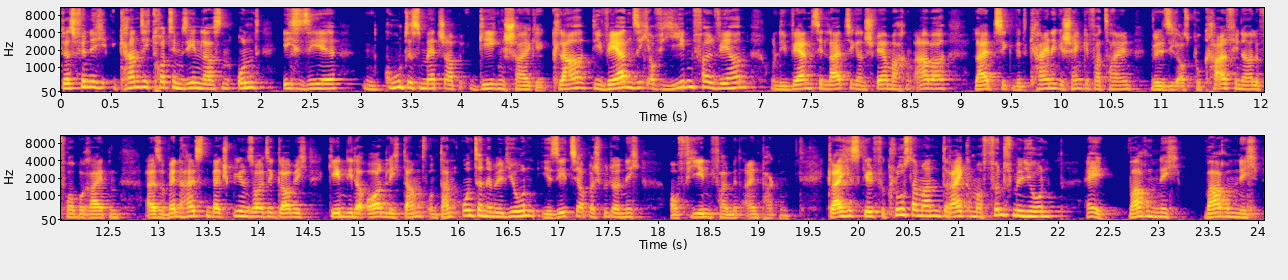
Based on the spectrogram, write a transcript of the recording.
das finde ich, kann sich trotzdem sehen lassen und ich sehe ein gutes Matchup gegen Schalke. Klar, die werden sich auf jeden Fall wehren und die werden es den Leipzigern schwer machen, aber Leipzig wird keine Geschenke verteilen, will sich aufs Pokalfinale vorbereiten. Also, wenn Halstenberg spielen sollte, glaube ich, geben die da ordentlich Dampf und dann unter eine Million, ihr seht es ja, ob er spielt oder nicht, auf jeden Fall mit einpacken. Gleiches gilt für Klostermann, 3,5 Millionen. Hey, warum nicht? Warum nicht?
